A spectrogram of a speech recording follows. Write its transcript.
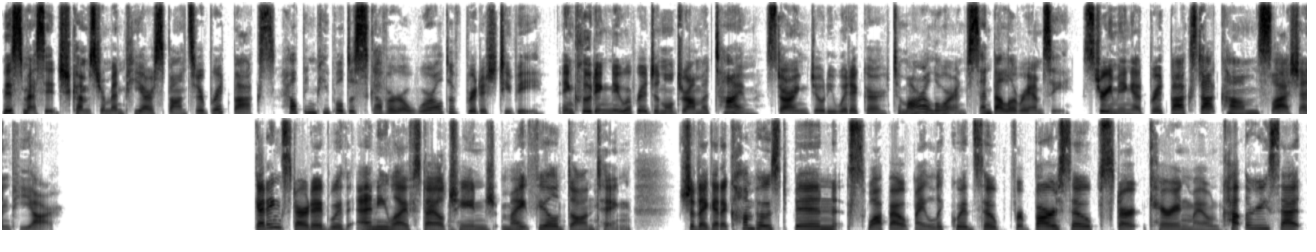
This message comes from NPR sponsor BritBox, helping people discover a world of British TV, including new original drama Time, starring Jodie Whittaker, Tamara Lawrence, and Bella Ramsey, streaming at BritBox.com/npr. Getting started with any lifestyle change might feel daunting. Should I get a compost bin, swap out my liquid soap for bar soap, start carrying my own cutlery set?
